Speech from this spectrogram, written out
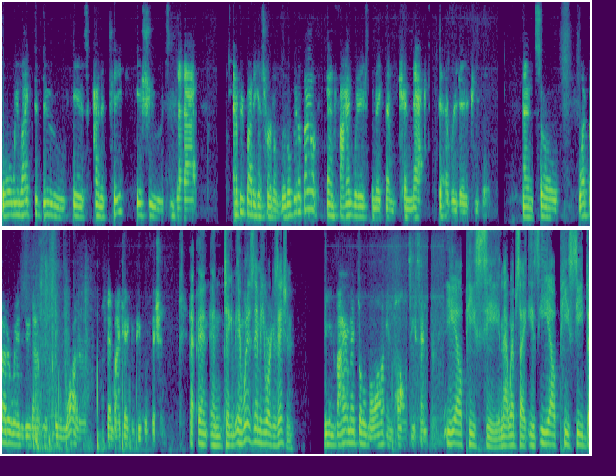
What we like to do is kind of take issues that everybody has heard a little bit about and find ways to make them connect to everyday people. And so, what better way to do that with clean water than by taking people fishing? And and take and what is the name of your organization? The Environmental Law and Policy Center. ELPC, and that website is elpc.org.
